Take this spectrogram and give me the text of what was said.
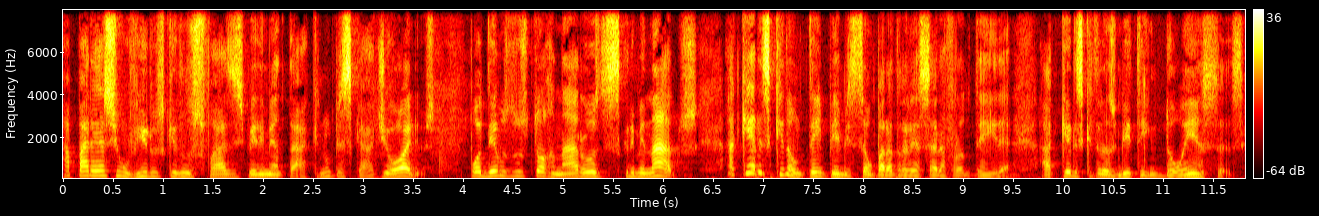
aparece um vírus que nos faz experimentar que, num piscar de olhos, podemos nos tornar os discriminados, aqueles que não têm permissão para atravessar a fronteira, aqueles que transmitem doenças,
